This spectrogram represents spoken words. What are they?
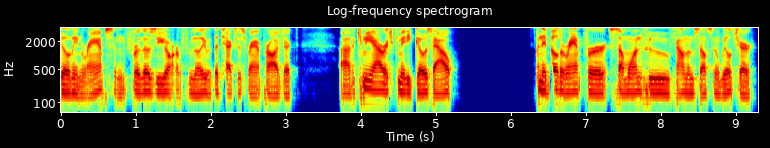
building ramps. And for those of you who aren't familiar with the Texas Ramp Project, uh, the Community Outreach Committee goes out and they build a ramp for someone who found themselves in a wheelchair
